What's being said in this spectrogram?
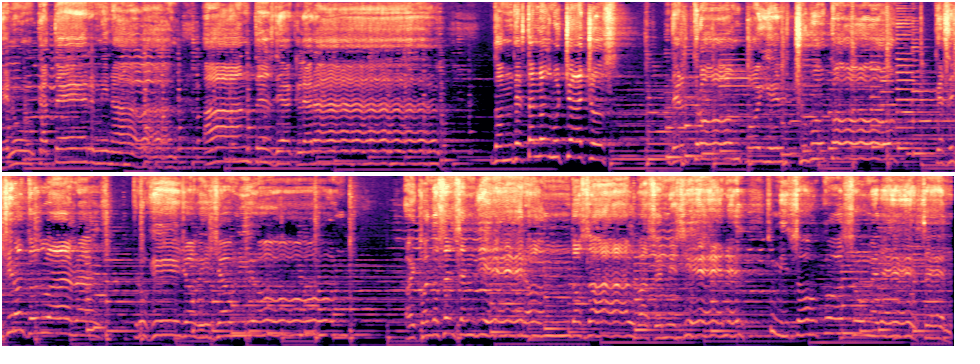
que nunca terminaban antes de aclarar. ¿Dónde están los muchachos del trompo chumuco que se hicieron dos barras, Trujillo, Villa Unión. Hoy cuando se encendieron dos albas en mis sienes, mis ojos humedecen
